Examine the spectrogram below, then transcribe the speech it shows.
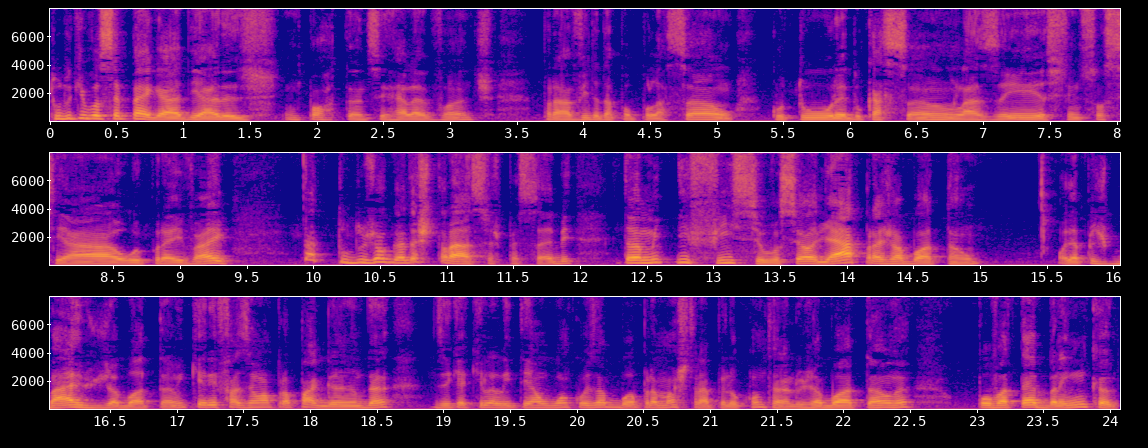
Tudo que você pegar de áreas importantes e relevantes para a vida da população, cultura, educação, lazer, assistência social e por aí vai, tá tudo jogado às traças, percebe? Então é muito difícil você olhar para Jaboatão olhar para os bairros de Jaboatão e querer fazer uma propaganda, dizer que aquilo ali tem alguma coisa boa para mostrar. Pelo contrário, o Jaboatão, né? O povo até brinca,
